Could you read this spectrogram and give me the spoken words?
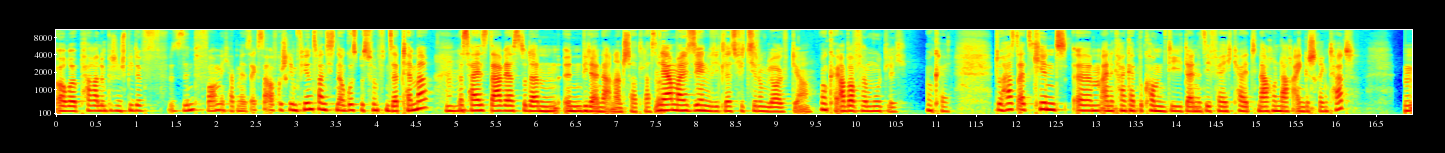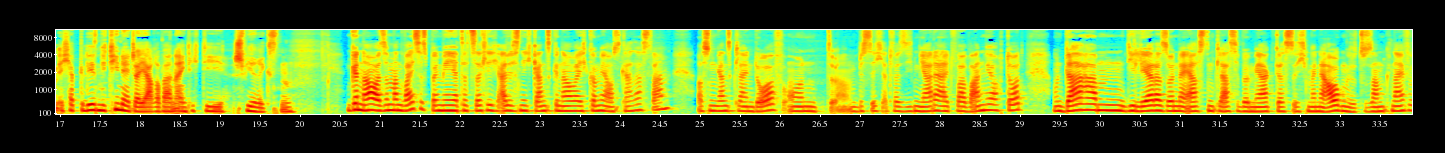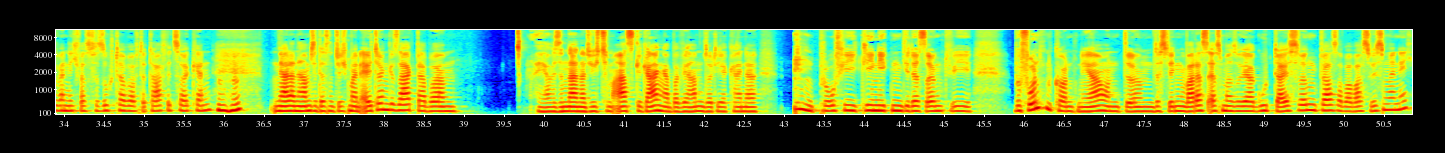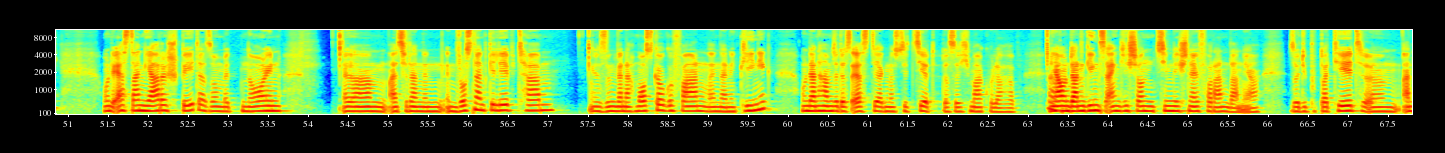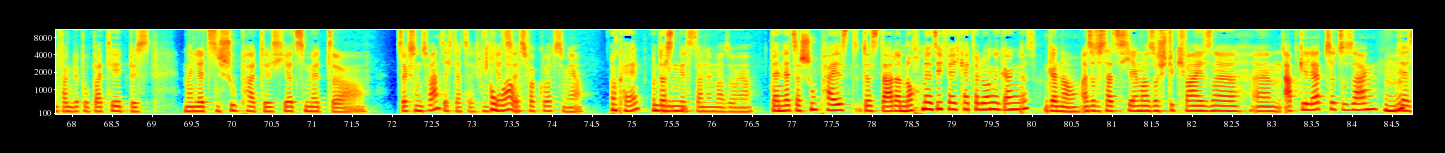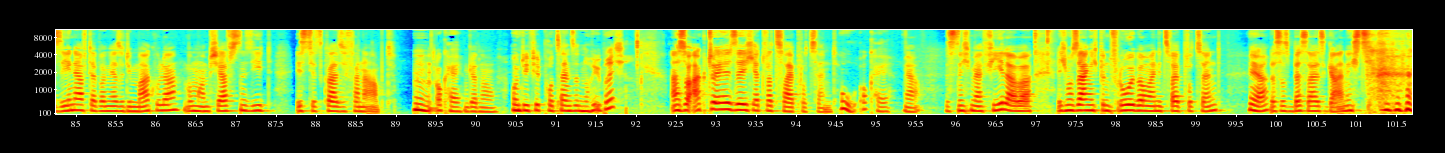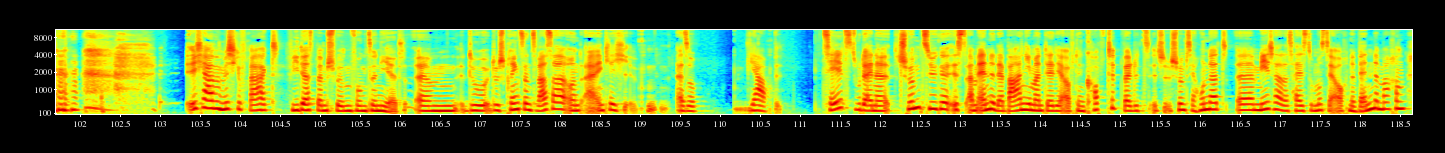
Eure Paralympischen Spiele sind vom, ich habe mir das extra aufgeschrieben, 24. August bis 5. September. Mhm. Das heißt, da wärst du dann in, wieder in der anderen Startklasse. Ja, mal sehen, wie die Klassifizierung läuft, ja. Okay. Aber vermutlich. Okay. Du hast als Kind ähm, eine Krankheit bekommen, die deine Sehfähigkeit nach und nach eingeschränkt hat. Ähm, ich habe gelesen, die Teenagerjahre waren eigentlich die schwierigsten. Genau, also man weiß es bei mir ja tatsächlich alles nicht ganz genau, weil ich komme ja aus Kasachstan, aus einem ganz kleinen Dorf und äh, bis ich etwa sieben Jahre alt war, waren wir auch dort. Und da haben die Lehrer so in der ersten Klasse bemerkt, dass ich meine Augen so zusammenkneife, wenn ich was versucht habe, auf der Tafel zu erkennen. Mhm. Na, dann haben sie das natürlich meinen Eltern gesagt, aber ja, wir sind dann natürlich zum Arzt gegangen, aber wir haben dort ja keine Profikliniken, die das irgendwie befunden konnten, ja. Und ähm, deswegen war das erstmal so, ja gut, da ist irgendwas, aber was wissen wir nicht. Und erst dann Jahre später, so mit neun, ähm, als wir dann in, in Russland gelebt haben, sind wir nach Moskau gefahren in eine Klinik und dann haben sie das erst diagnostiziert, dass ich Makula habe. Ah. Ja, und dann ging es eigentlich schon ziemlich schnell voran dann, ja. So die Pubertät, ähm, Anfang der Pubertät bis meinen letzten Schub hatte ich jetzt mit äh, 26 tatsächlich. Oh, jetzt wow. erst vor kurzem, ja. Okay. Und das ging es dann immer so, ja. Dein letzter Schub heißt, dass da dann noch mehr Sehfähigkeit verloren gegangen ist? Genau. Also das hat sich ja immer so stückweise ähm, abgelebt sozusagen. Mhm. Der Sehnerv, der bei mir so die Makula, wo man am schärfsten sieht, ist jetzt quasi vernarbt. Mhm, okay. Genau. Und wie viel Prozent sind noch übrig? Also aktuell sehe ich etwa zwei Prozent. Oh, okay. Ja. Das ist nicht mehr viel, aber ich muss sagen, ich bin froh über meine zwei Prozent. Ja. Das ist besser als gar nichts. Ich habe mich gefragt, wie das beim Schwimmen funktioniert. Ähm, du, du springst ins Wasser und eigentlich, also ja, zählst du deine Schwimmzüge, ist am Ende der Bahn jemand, der dir auf den Kopf tippt, weil du schwimmst ja 100 äh, Meter, das heißt, du musst ja auch eine Wende machen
